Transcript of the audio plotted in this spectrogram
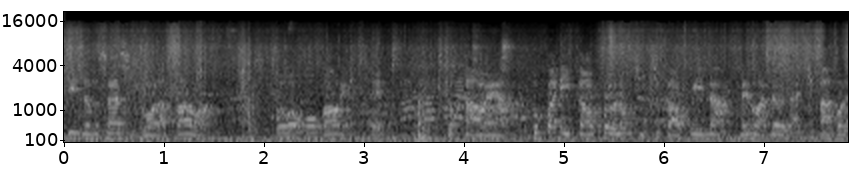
进两三十、五、六包啊，无五包俩，嘿，足高个啊！不管你高破，拢是一高几呐，每晚都来一百过来。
